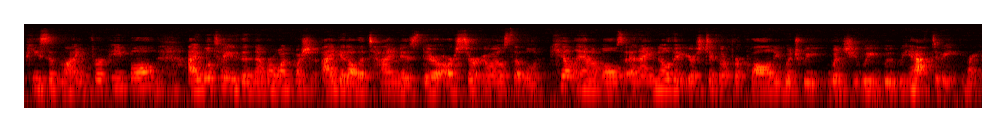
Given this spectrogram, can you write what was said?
peace of mind for people. Mm-hmm. I will tell you the number one question I get all the time is there are certain oils that will kill animals, and I know that you're a stickler for quality, which we which we, we, we have to be. Right.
